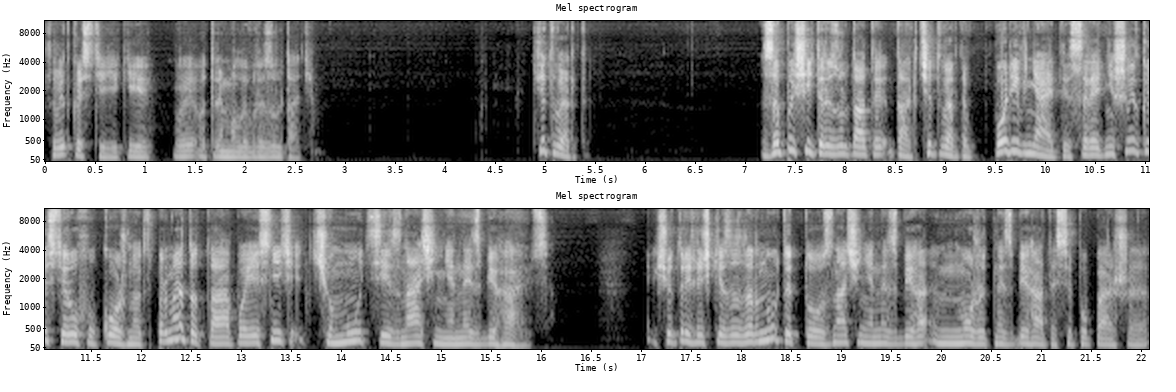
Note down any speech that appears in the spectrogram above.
швидкості, які ви отримали в результаті. Четверте. Запишіть результати. Так, четверте. Порівняйте середні швидкості руху кожного експерименту та поясніть, чому ці значення не збігаються. Якщо трішечки зазирнути, то значення не збіга... можуть не збігатися, по-перше,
